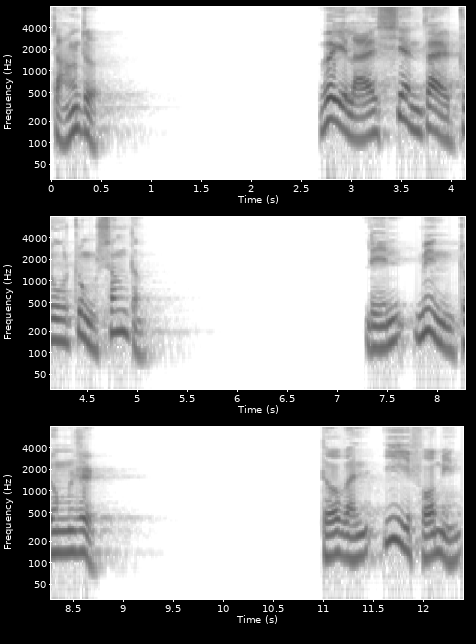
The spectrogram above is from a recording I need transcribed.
长者。未来现在诸众生等，临命终日，得闻一佛名，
